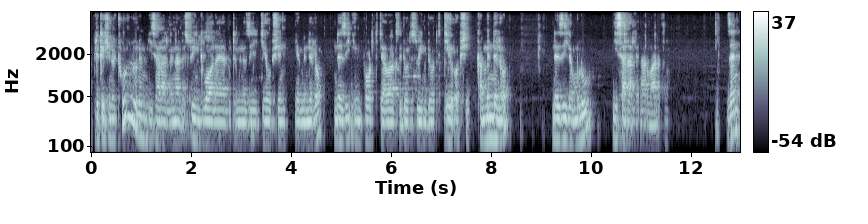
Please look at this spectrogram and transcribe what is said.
አፕሊኬሽኖች ሁሉንም ይሰራልናል። swing በኋላ ያሉትም እነዚህ J option የምንለው እንደዚህ import javax dot swing dot J option ከምንለው እንደዚህ ለሙሉ ይሰራልናል ማለት ነው። then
